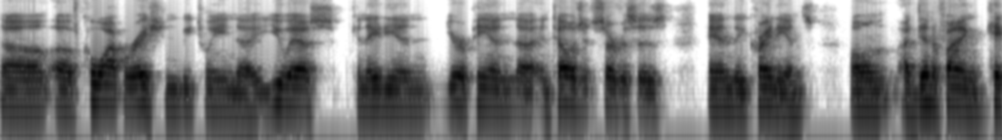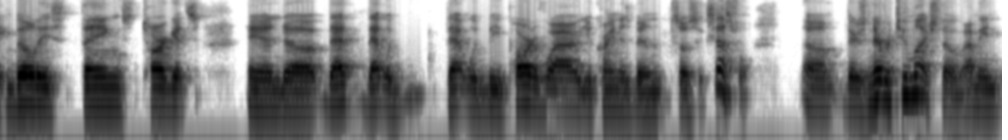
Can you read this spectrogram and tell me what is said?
uh, of cooperation between uh, U.S., Canadian, European uh, intelligence services and the Ukrainians on identifying capabilities, things, targets, and uh, that that would that would be part of why Ukraine has been so successful. Um, there's never too much, though. I mean,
